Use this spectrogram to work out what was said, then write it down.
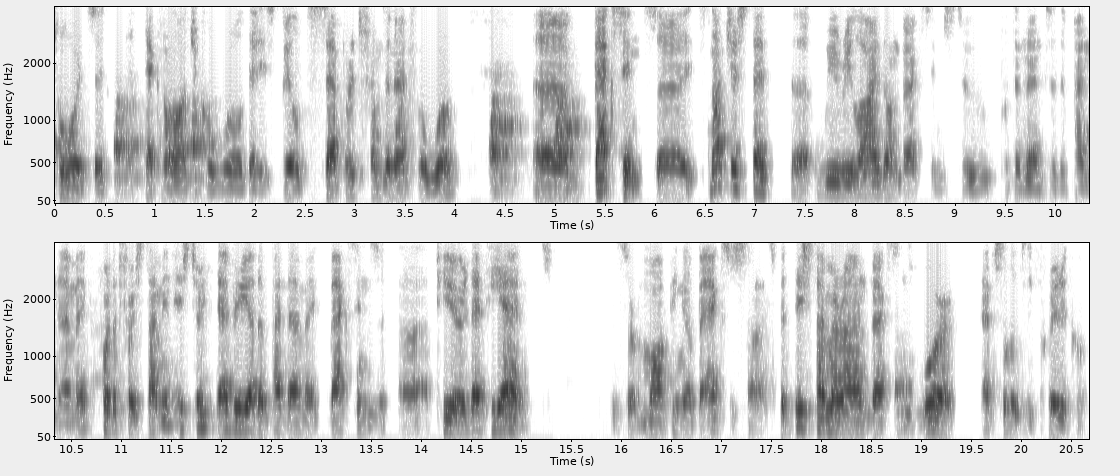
towards a, a technological world that is built separate from the natural world. Uh, vaccines. Uh, it's not just that uh, we relied on vaccines to put an end to the pandemic for the first time in history. Every other pandemic, vaccines uh, appeared at the end the sort of mopping up exercise. But this time around, vaccines were absolutely critical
